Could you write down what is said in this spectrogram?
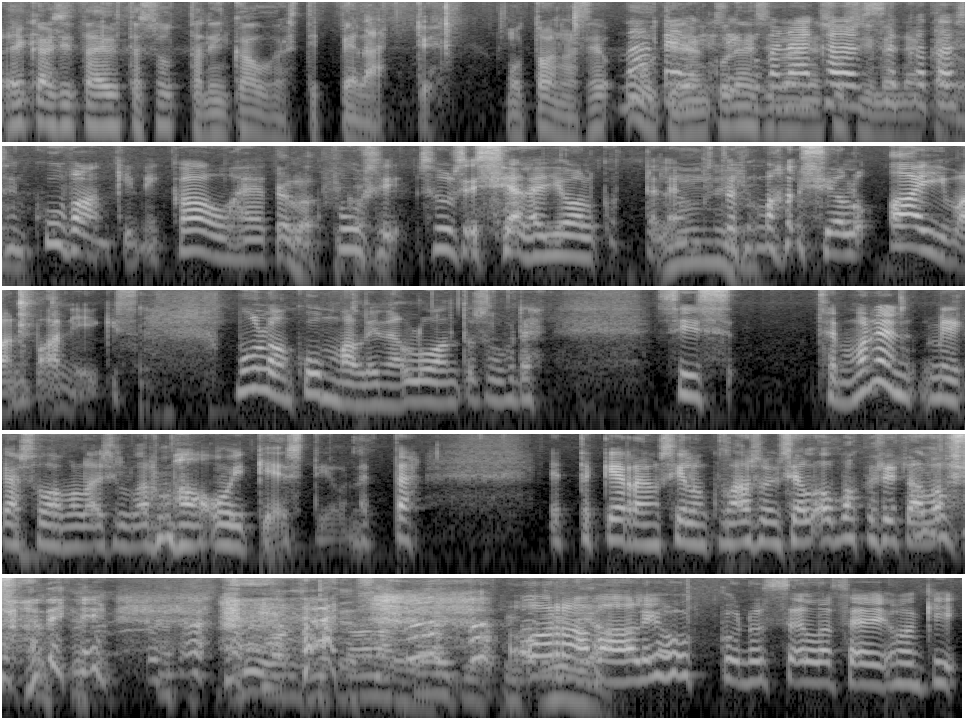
Eikä sitä yhtä sutta niin kauheasti pelätty. Mutta onhan se mä uutinen, kun ensimmäinen kun mä susi menee sen kuvankin, niin kauhea, kun susi, susi siellä jolkottelee. No niin. Mä olisin ollut aivan paniikissa. Mulla on kummallinen luontosuhde. Siis semmoinen, mikä suomalaisilla varmaan oikeasti on, että että kerran silloin, kun mä asuin siellä omakotitalossa, niin orava oli hukkunut sellaiseen johonkin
